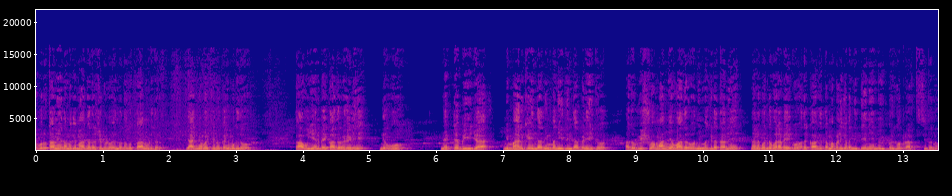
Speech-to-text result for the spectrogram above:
ಅವರು ತಾನೇ ನಮಗೆ ಮಾರ್ಗದರ್ಶಿಗಳು ಎಂದು ನಗುತ್ತಾ ನುಡಿದರು. ಯಾಜ್ಞವಾಕ್ಯನು ಕೈ ಮುಗಿದು, ತಾವು ಏನು ಬೇಕಾದರೂ ಹೇಳಿ. ನೀವು ನೆಟ್ಟ ಬೀಜ ನಿಮ್ಮ ಹರಿಕೆಯಿಂದ, ನಿಮ್ಮ ನೀರಿಂದ ಬೆಳೆಯಿತು. ಅದು ವಿಶ್ವಮಾನ್ಯವಾದರೂ ನಿಮ್ಮ ಗಿಡ ತಾನೇ ನನಗೊಂದು ಬರಬೇಕು. ಅದಕ್ಕಾಗಿ ತಮ್ಮ ಬಳಿಗೆ ಬಂದಿದ್ದೇನೆ ಎಂದು ಇಬ್ಬರಿಗೂ ಪ್ರಾರ್ಥಿಸಿದನು.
